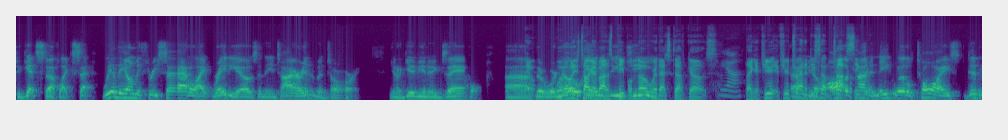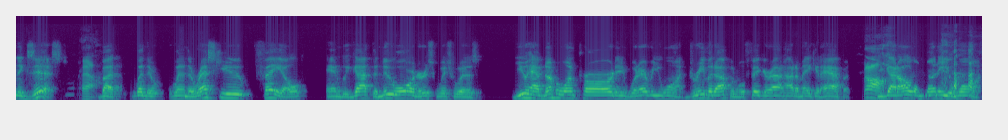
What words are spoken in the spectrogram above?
to get stuff like sa- we have the only three satellite radios in the entire inventory. You know, give you an example. Uh, And there were what, no. what he's talking about is people know where that stuff goes. Yeah. Like if you if you're Uh, trying to you do know, something all top the secret, kind of neat little toys didn't exist. yeah, But when the when the rescue failed and we got the new orders, which was you have number one priority, whatever you want, dream it up and we'll figure out how to make it happen. Oh, You got all the money you want,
